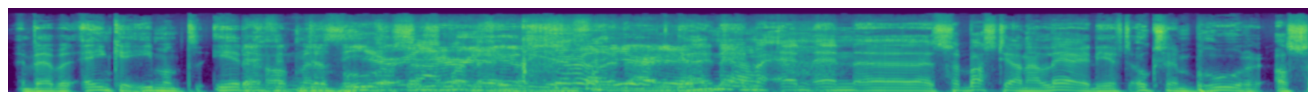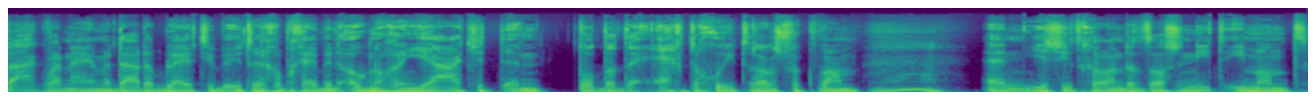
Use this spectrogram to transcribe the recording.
we hebben één keer iemand eerder gehad met dat een broer zaakwaarnemer. ja. en en eh, Sebastian Haller, die heeft ook zijn broer als zaakwaarnemer. Daardoor bleef hij bij Utrecht op een gegeven moment ook nog een jaartje. En totdat er echt een goede transfer kwam. En je ziet gewoon dat als er niet iemand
